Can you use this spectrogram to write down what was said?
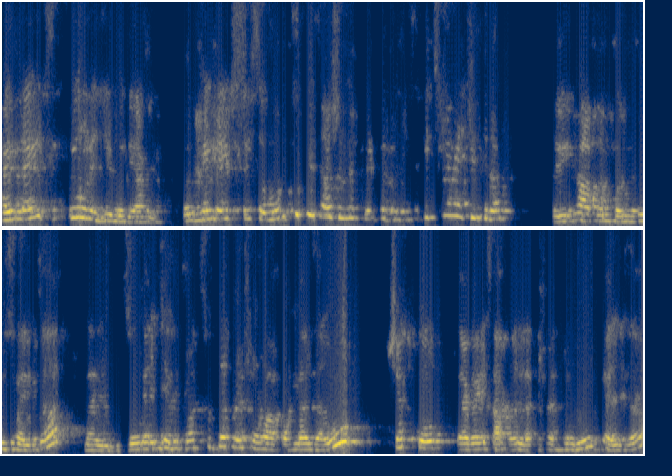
हायलाइट्स इंग्रजीमध्ये आहे. पण हायलाइट्सच्या समोर चुकीचं असू शकते. तर जसं की छायाचित्र तर इथं आपण कन्फ्युज व्हायचं नाही. जोड्यांच्या रूपात सुद्धा प्रश्न वापरला जाऊ शकतो. त्यावेळेस आपण लक्षात धरून त्यांचं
